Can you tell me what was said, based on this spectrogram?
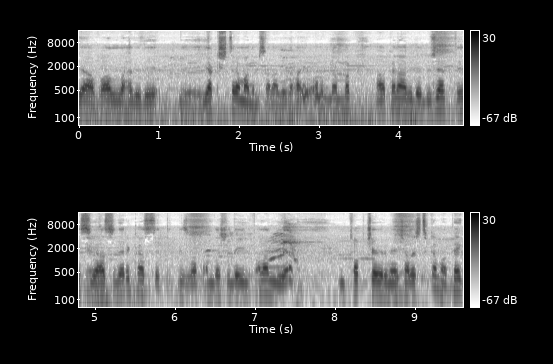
ya vallahi dedi e, yakıştıramadım sana dedi. Hayır oğlum ben bak Hakan abi de düzeltti. Siyasileri kastettik. Biz vatandaşı değil falan diye top çevirmeye çalıştık ama pek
